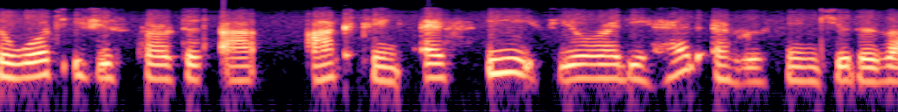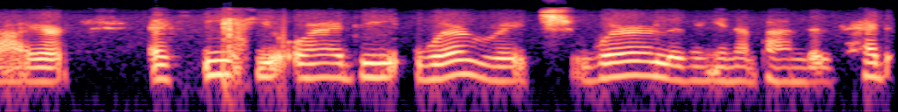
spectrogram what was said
So what if you started a- acting as if you already had everything you desire, as if you already were rich, were living in abundance, had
